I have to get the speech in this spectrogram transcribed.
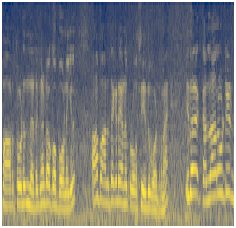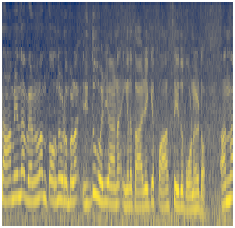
പാറത്തോട് നെടുങ്കണ്ടൊക്കെ പോകണമെങ്കിൽ ആ പാലത്തേക്കടെയാണ് ക്രോസ് ചെയ്ത് പോകണേ ഇത് കല്ലാർകുട്ടി ഡാമിൽ നിന്ന് വെള്ളം തുറന്നു വിടുമ്പോൾ ഇതുവഴിയാണ് ഇങ്ങനെ താഴേക്ക് പാസ് ചെയ്ത് പോകണം കേട്ടോ. അന്ന്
